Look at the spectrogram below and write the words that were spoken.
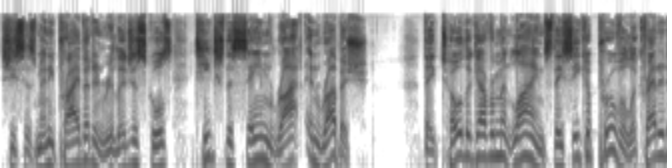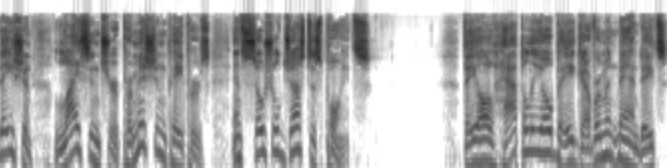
She says many private and religious schools teach the same rot and rubbish. They toe the government lines, they seek approval, accreditation, licensure, permission papers, and social justice points. They all happily obey government mandates,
